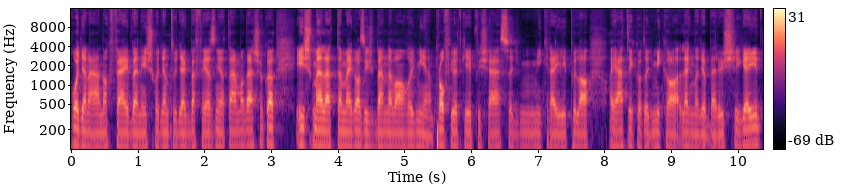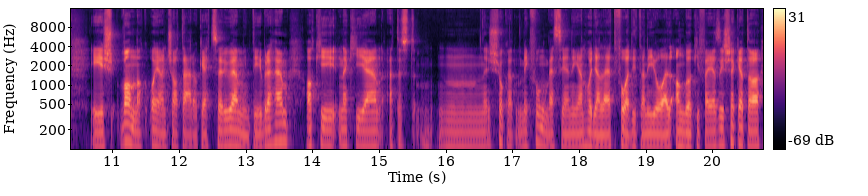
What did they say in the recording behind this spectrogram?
hogyan állnak fejben, és hogyan tudják befejezni a támadásokat, és mellette meg az is benne van, hogy milyen profilt képviselsz, hogy mikre épül a, a játékot, hogy mik a legnagyobb erősségeid, és vannak olyan csatárok egyszerűen, mint Ébrahem, akinek ilyen, hát ezt mm, sokat még fogunk beszélni ilyen, hogyan lehet fordítani jól angol kifejezéseket. A, uh,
